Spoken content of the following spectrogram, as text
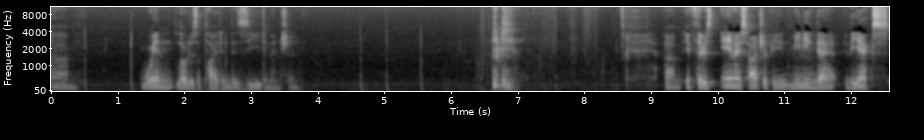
um, when load is applied in the z dimension. um, if there's anisotropy, meaning that the x,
